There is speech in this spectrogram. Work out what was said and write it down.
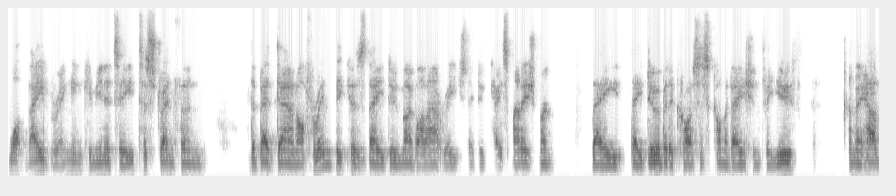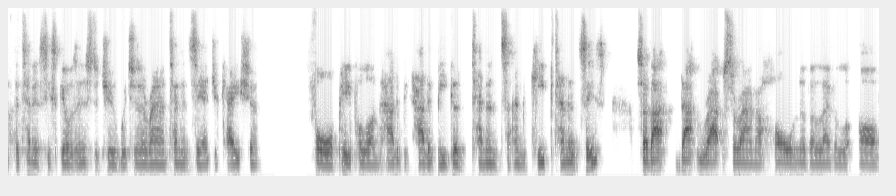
what they bring in community to strengthen the bed down offering because they do mobile outreach, they do case management, they they do a bit of crisis accommodation for youth, and they have the Tenancy Skills Institute, which is around tenancy education for people on how to be how to be good tenants and keep tenancies. So that that wraps around a whole nother level of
